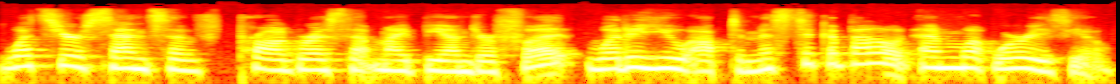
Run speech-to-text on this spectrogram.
What's your sense of progress that might be underfoot? What are you optimistic about and what worries you?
